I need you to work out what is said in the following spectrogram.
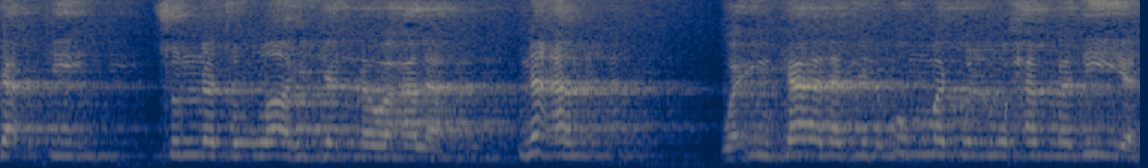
تأتي سنة الله جل وعلا. نعم وإن كانت الأمة المحمدية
